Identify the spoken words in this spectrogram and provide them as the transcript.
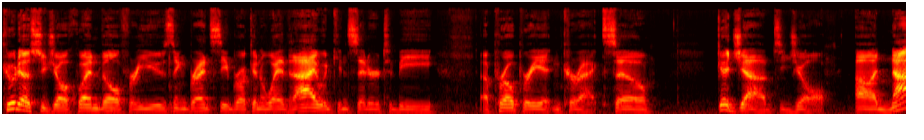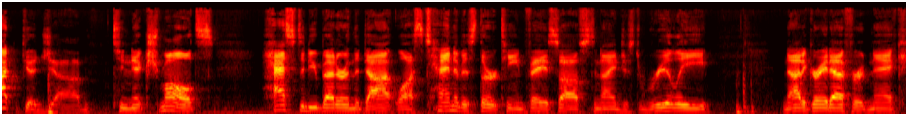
kudos to Joel Quenneville for using Brent Seabrook in a way that I would consider to be appropriate and correct. So good job to Joel. Uh, not good job to Nick Schmaltz. Has to do better in the dot. Lost 10 of his 13 faceoffs tonight. Just really not a great effort, Nick.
